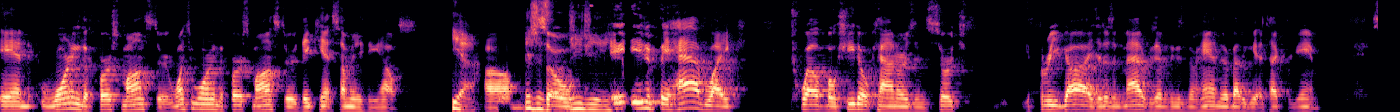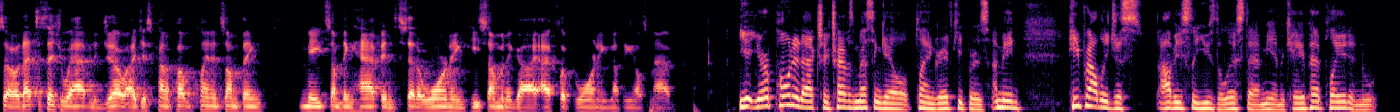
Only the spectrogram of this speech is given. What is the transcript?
and warning the first monster. Once you warning the first monster, they can't summon anything else. Yeah, Um, it's just so GG. even if they have like 12 Bushido counters and search three guys, it doesn't matter because everything's in their hand. They're about to get attacked for game. So that's essentially what happened to Joe. I just kind of public planted something, made something happen, set a warning. He summoned a guy. I flipped warning. Nothing else mattered. Yeah, your opponent actually, Travis Messingale, playing Gravekeepers. I mean, he probably just obviously used the list that me and McCabe had played and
